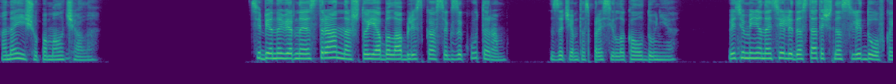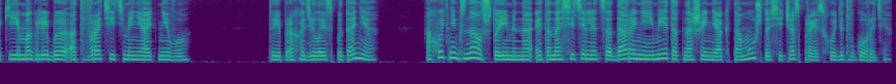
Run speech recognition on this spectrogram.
Она еще помолчала. «Тебе, наверное, странно, что я была близка с экзекутором?» — зачем-то спросила колдунья. Ведь у меня на теле достаточно следов, какие могли бы отвратить меня от него. Ты проходила испытания? Охотник знал, что именно эта носительница дара не имеет отношения к тому, что сейчас происходит в городе.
